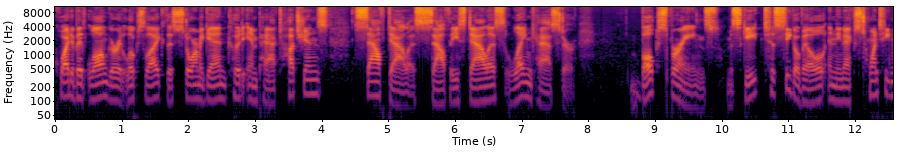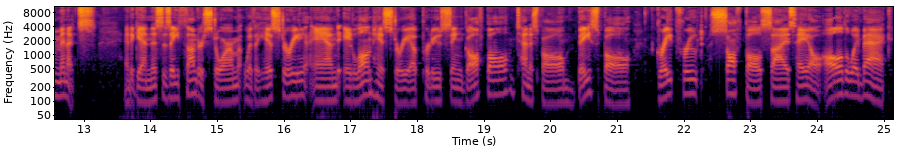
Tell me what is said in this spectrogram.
quite a bit longer, it looks like. This storm, again, could impact Hutchins, South Dallas, Southeast Dallas, Lancaster, Balch Springs, Mesquite to Seagoville in the next 20 minutes. And again, this is a thunderstorm with a history and a long history of producing golf ball, tennis ball, baseball, grapefruit, softball size hail all the way back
